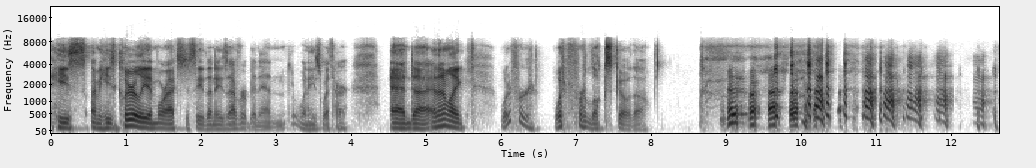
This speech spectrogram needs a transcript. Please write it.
he's I mean he's clearly in more ecstasy than he's ever been in when he's with her. And uh and then I'm like what if her what if her looks go though?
